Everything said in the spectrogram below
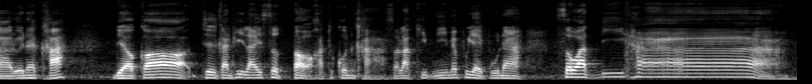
นาด้วยนะคะ เดี๋ยวก็เจอกันที่ไลฟ์สดต่อค่ะทุกคนค่ะสำหรับคลิปนี้แม่ผู้ใหญ่ปูนา สวัสดีค่ะ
